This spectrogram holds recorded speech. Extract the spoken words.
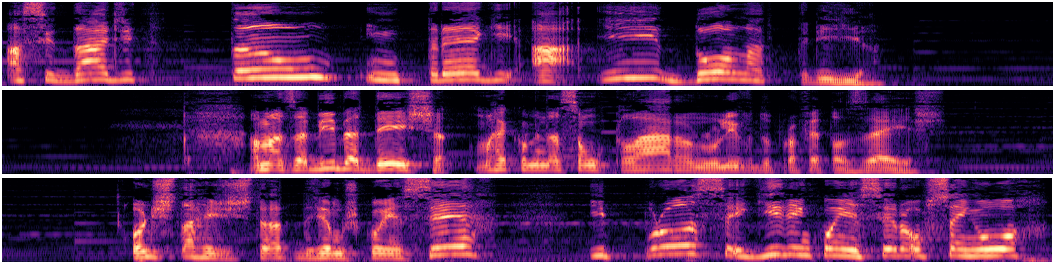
a cidade tão entregue à idolatria. Mas a Bíblia deixa uma recomendação clara no livro do profeta Oséias, onde está registrado devemos conhecer e prosseguir em conhecer ao Senhor,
